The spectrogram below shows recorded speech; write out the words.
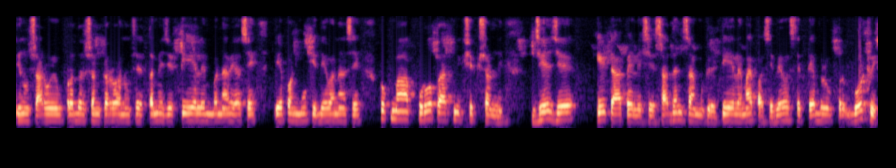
એનું સારું એવું પ્રદર્શન કરવાનું છે. તમે જે ટીએલએમ બનાવ્યા છે, એ પણ મૂકી દેવાના છે. ટૂંકમાં પૂર્વ પ્રાથમિક શિક્ષણની જે જે કીટ આપેલી છે. સાધન સામગ્રી ટીએલએમ આપ્યા છે. વ્યવસ્થિત ટેબલ ઉપર ગોઠવી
